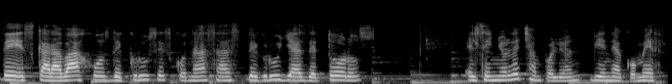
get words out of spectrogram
de escarabajos, de cruces con asas, de grullas, de toros. El señor de Champollion viene a comer,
